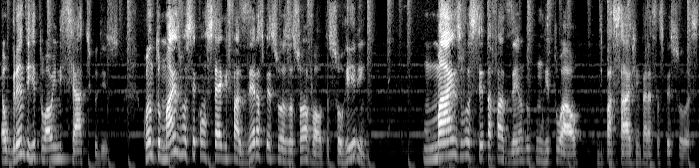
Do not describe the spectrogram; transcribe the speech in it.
é o grande ritual iniciático disso. Quanto mais você consegue fazer as pessoas à sua volta sorrirem, mais você está fazendo um ritual de passagem para essas pessoas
